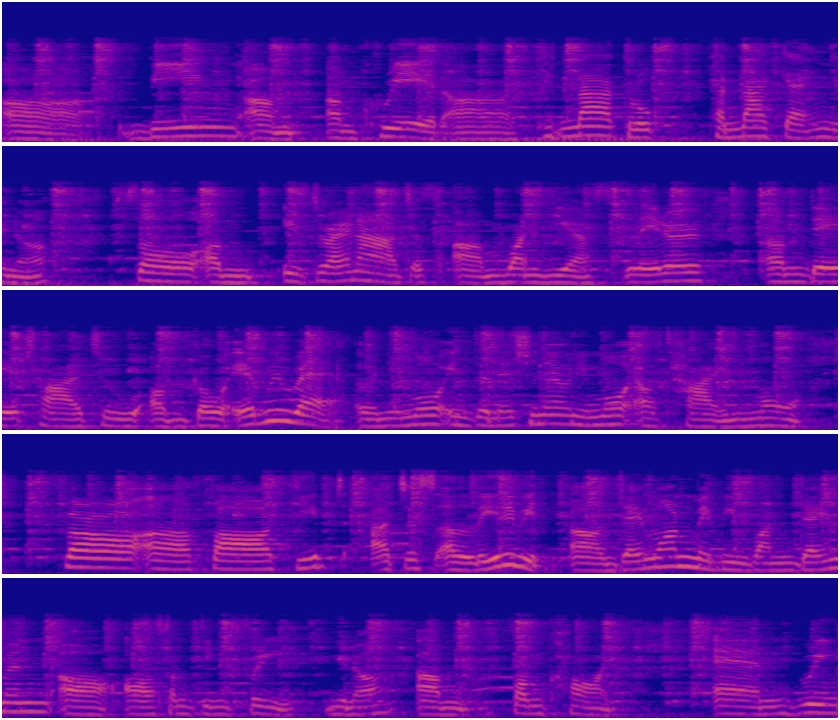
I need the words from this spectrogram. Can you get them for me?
uh being um um create a panda group panda gang you know so um it's right now just um one years later um they try to um go everywhere uh, Nemo International Nemo Thai Nemo for uh for gift uh, just a little bit uh diamond maybe one diamond or, or something free you know um from con and bring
